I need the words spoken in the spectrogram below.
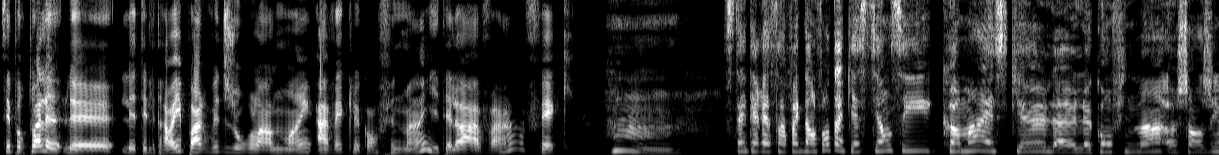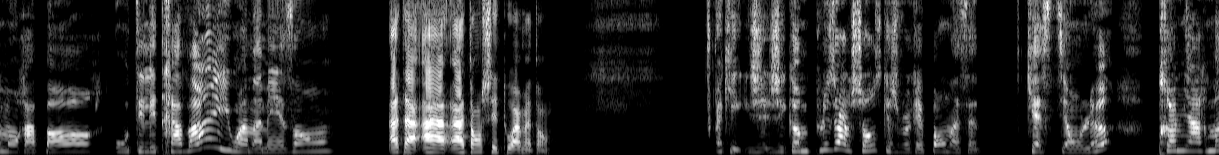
sais, pour toi, le, le, le télétravail n'est pas arrivé du jour au lendemain avec le confinement. Il était là avant. Fait que... Hmm. C'est intéressant. Fait que dans le fond, ta question, c'est comment est-ce que le, confinement a changé mon rapport au télétravail ou à ma maison? À, ta, à, ton chez toi, mettons. OK, j'ai comme plusieurs choses que je veux répondre à cette question-là. Premièrement,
